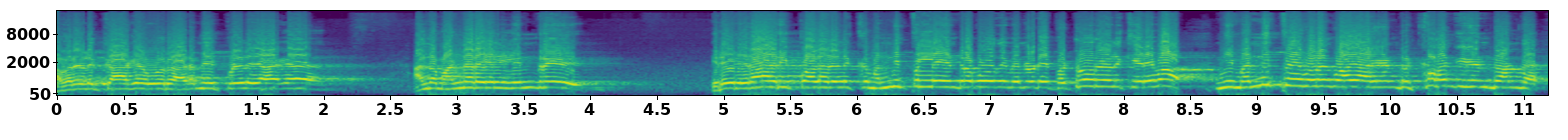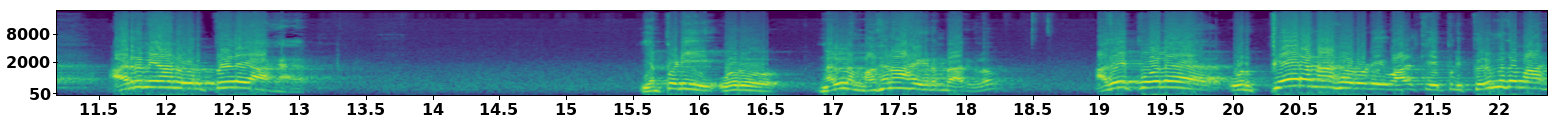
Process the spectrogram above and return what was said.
அவர்களுக்காக ஒரு அருமை பிள்ளையாக அந்த மண்ணறையில் நின்று இறை நிராகரிப்பாளர்களுக்கு மன்னிப்பில்லை என்ற போதும் என்னுடைய பெற்றோர்களுக்கு இறைவா நீ மன்னிப்பை வழங்குவாயா என்று கலங்குகின்ற அந்த அருமையான ஒரு பிள்ளையாக எப்படி ஒரு நல்ல மகனாக இருந்தார்களோ அதே போல ஒரு பேரனாக அவருடைய வாழ்க்கை எப்படி பெருமிதமாக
